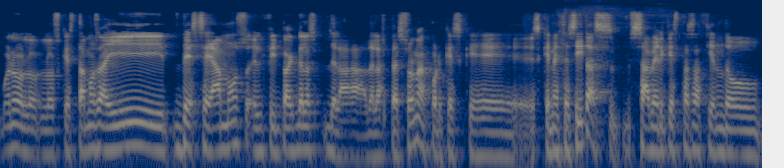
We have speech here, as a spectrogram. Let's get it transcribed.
bueno, lo- los que estamos ahí deseamos el feedback de las, de la- de las personas, porque es que, es que necesitas saber qué estás haciendo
